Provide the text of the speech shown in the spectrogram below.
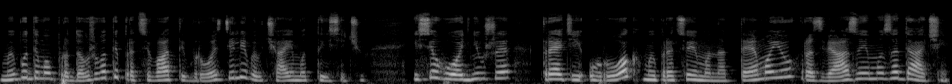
ми будемо продовжувати працювати в розділі Вивчаємо тисячу. І сьогодні вже третій урок ми працюємо над темою Розв'язуємо задачі.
